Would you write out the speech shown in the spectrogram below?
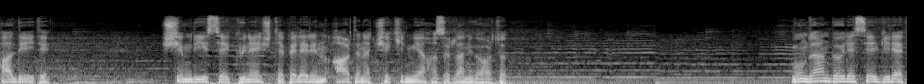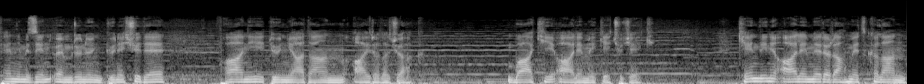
haldeydi. Şimdi ise güneş tepelerin ardına çekilmeye hazırlanıyordu. Bundan böyle sevgili Efendimizin ömrünün güneşi de fani dünyadan ayrılacak. Baki aleme geçecek. Kendini alemlere rahmet kılan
